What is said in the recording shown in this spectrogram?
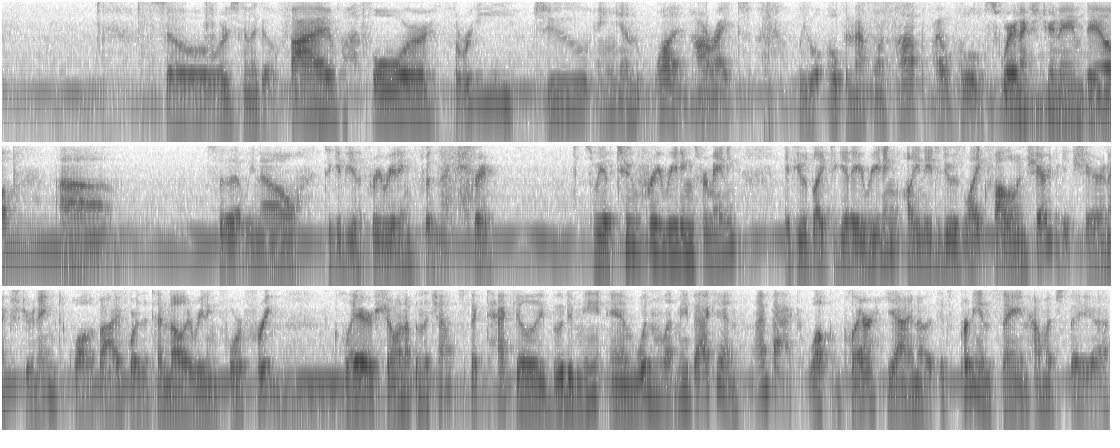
So we're just gonna go five, four, three, two, and one. All right, we will open that one up. I will put a little square next to your name, Dale, um, so that we know to give you the free reading for the next stream. So we have two free readings remaining. If you would like to get a reading, all you need to do is like, follow, and share to get share next extra name to qualify for the $10 reading for free. Claire showing up in the chat spectacularly booted me and wouldn't let me back in. I'm back. Welcome, Claire. Yeah, I know. It's pretty insane how much they uh,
